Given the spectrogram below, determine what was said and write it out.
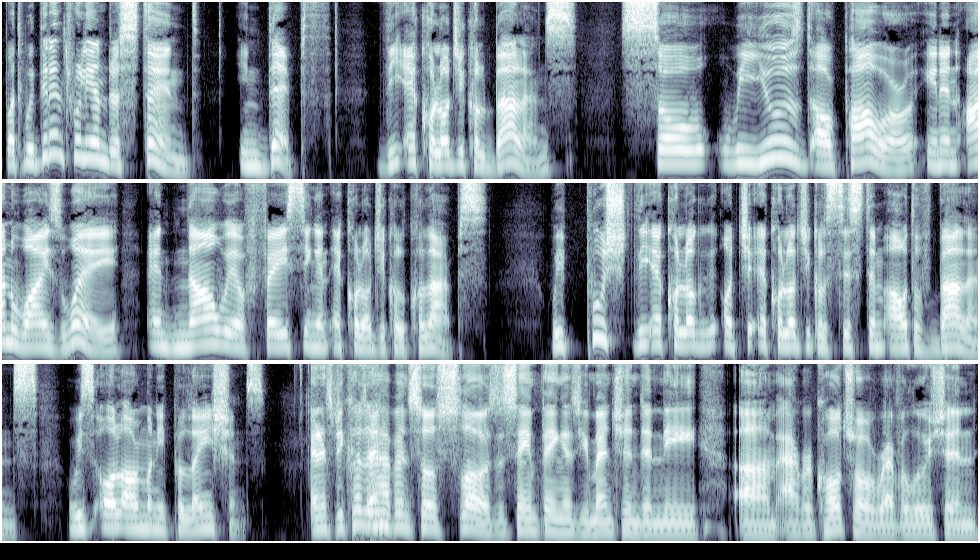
but we didn't really understand in depth the ecological balance so we used our power in an unwise way, and now we are facing an ecological collapse. We pushed the ecolo- ecological system out of balance with all our manipulations. And it's because it And- happens so slow. It's the same thing as you mentioned in the um, agricultural revolution.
